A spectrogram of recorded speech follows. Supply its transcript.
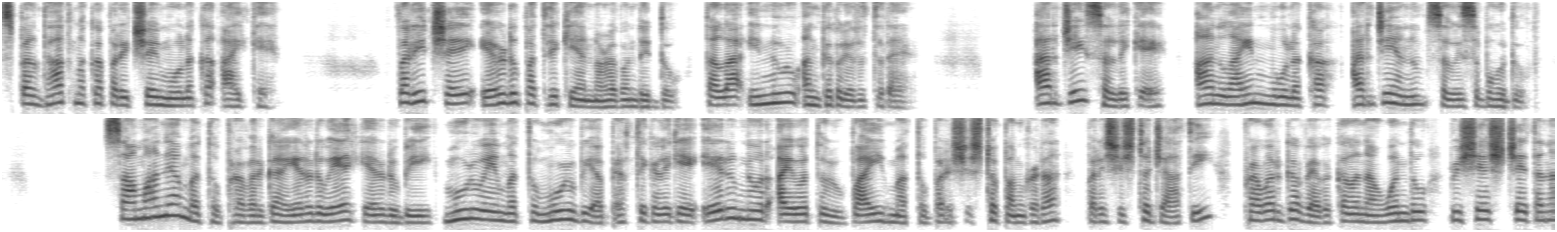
ಸ್ಪರ್ಧಾತ್ಮಕ ಪರೀಕ್ಷೆ ಮೂಲಕ ಆಯ್ಕೆ. ಪರೀಕ್ಷೆ ಎರಡು ಪತ್ರಿಕೆಯನ್ನೊಳಗೊಂಡಿದ್ದು, ತಲಾ ಇನ್ನೂರು ಅಂಕಗಳಿರುತ್ತದೆ. ಅರ್ಜಿ ಸಲ್ಲಿಕೆ, ಆನ್ಲೈನ್ ಮೂಲಕ ಅರ್ಜಿಯನ್ನು ಸಲ್ಲಿಸಬಹುದು. ಸಾಮಾನ್ಯ ಮತ್ತು ಪ್ರವರ್ಗ ಎರಡು ಎ, ಎರಡು ಬಿ, ಮೂರು ಎ ಮತ್ತು ಮೂರು ಬಿ ಅಭ್ಯರ್ಥಿಗಳಿಗೆ ಏಳುನೂರ ಐವತ್ತು ರೂಪಾಯಿ ಮತ್ತು ಪರಿಶಿಷ್ಟ ಪಂಗಡ, ಪರಿಶಿಷ್ಟ ಜಾತಿ, ಪ್ರವರ್ಗ ವ್ಯವಕಲನ ಒಂದು ವಿಶೇಷಚೇತನ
